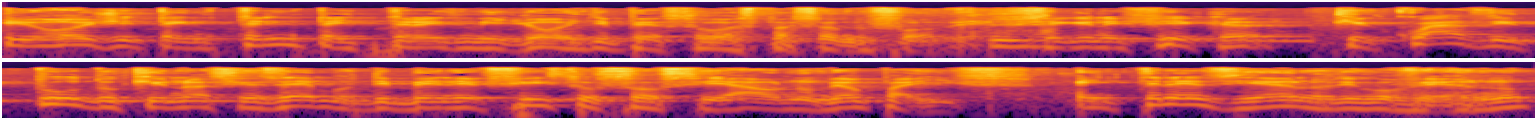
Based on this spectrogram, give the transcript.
E hoje tem 33 milhões de pessoas passando fome. Significa que quase tudo que nós fizemos de benefício social no meu país, em 13 anos de governo,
